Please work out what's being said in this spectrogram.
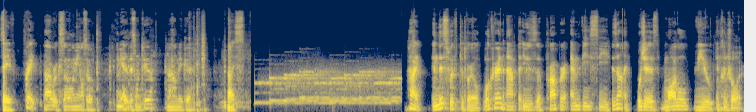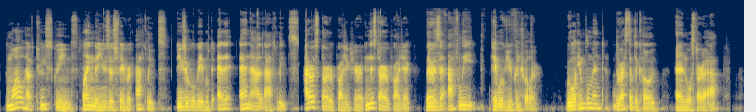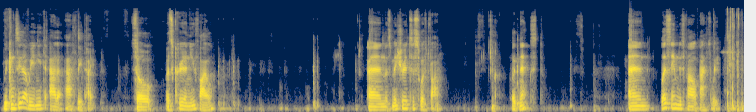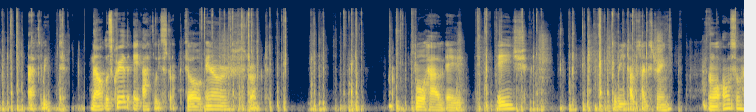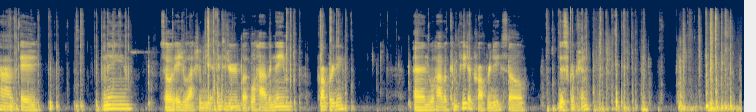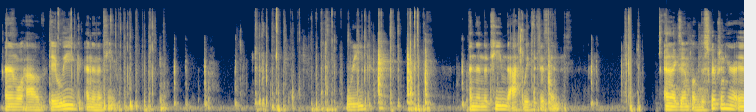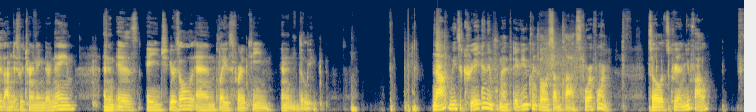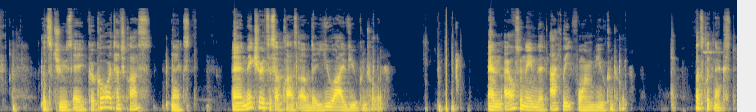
Save. Great, that works. So let me also, let me edit this one too, and I'll make it nice. Hi, in this Swift tutorial, we'll create an app that uses a proper MVC design, which is model, view, and controller. The model will have two screens displaying the user's favorite athletes. The user will be able to edit and add athletes. I have a starter project here. In this starter project, there is an athlete table view controller. We will implement the rest of the code and we'll start an app. We can see that we need to add an athlete type. So let's create a new file and let's make sure it's a Swift file. Click next. And let's name this file athlete. Athlete. Now let's create a athlete struct. So in our struct, we'll have a age, will be type type string, and we'll also have a name. So age will actually be an integer, but we'll have a name property and we'll have a computed property, so description. And we'll have a league and then a team. League. And then the team the athlete is in. And an example of description here is I'm just returning their name and then is age years old and plays for the team and the league. Now we need to create and implement a view controller subclass for a form. So let's create a new file. Let's choose a Cocoa Touch class next, and make sure it's a subclass of the UI view controller. And I also named it Athlete Form View Controller. Let's click Next.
